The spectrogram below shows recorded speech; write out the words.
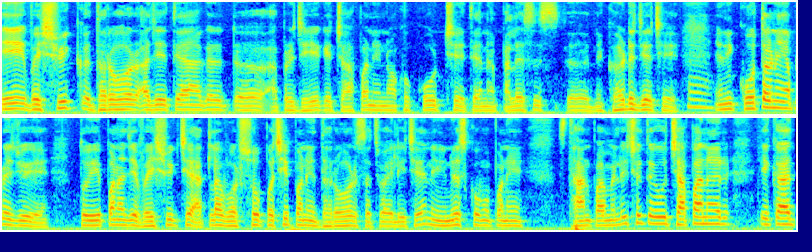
એ વૈશ્વિક ધરોહર આજે ત્યાં આગળ આપણે જઈએ કે ચાંપાનેરનો આખો કોટ છે ત્યાંના પેલેસીસ ને ગઢ જે છે એની કોતરણી આપણે જોઈએ તો એ પણ આજે વૈશ્વિક છે. આટલા વર્ષો પછી પણ એ ધરોહર સચવાયેલી છે અને યુનેસ્કોમાં પણ એ સ્થાન પામેલી છે. તો એવું ચાંપાનેર એક આજ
